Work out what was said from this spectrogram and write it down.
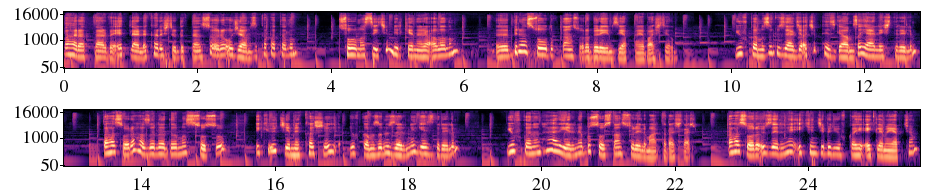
Baharatlar ve etlerle karıştırdıktan sonra ocağımızı kapatalım. Soğuması için bir kenara alalım. Ee, biraz soğuduktan sonra böreğimizi yapmaya başlayalım. Yufkamızı güzelce açıp tezgahımıza yerleştirelim. Daha sonra hazırladığımız sosu 2-3 yemek kaşığı yufkamızın üzerine gezdirelim. Yufkanın her yerine bu sostan sürelim arkadaşlar. Daha sonra üzerine ikinci bir yufkayı ekleme yapacağım.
